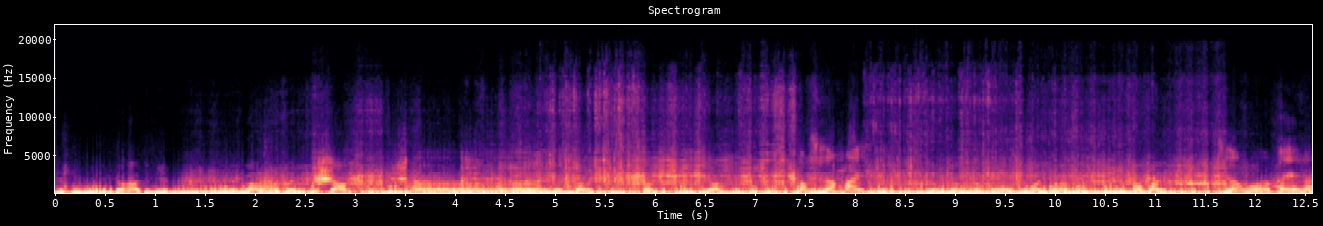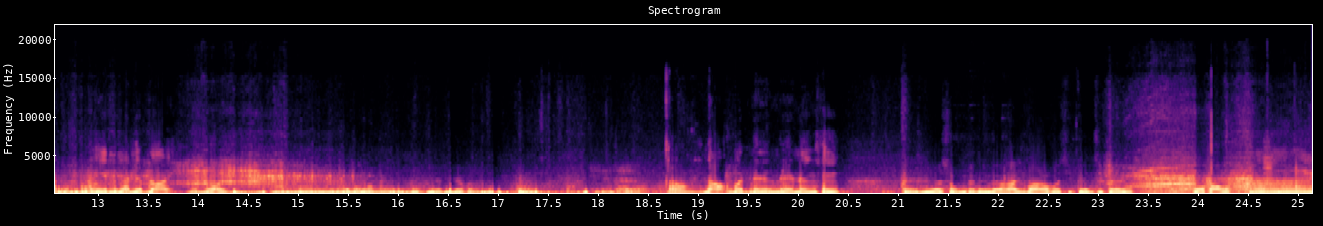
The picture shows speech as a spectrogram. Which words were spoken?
เห็นบุญกินกับห้าจะมีเนี่ยกะอาศัยรับจ้างเอเอออเงินกับกับเครื่องต้องเชื่องไว้เครื่องเครื่องเครื่องพอไว้มาเอาไปเชื่องว่าแพ้กัน เห็นกันเรียบร้อย เรียบร้อยอืมผมดูลูกเมียเมียมัน เอาเนาะเบิดหนึ่งในหนึ่งเออเมียส่งเท่านึงแล้วให้มาว่าสิเปลี่ยนสิแปลงกว่าเก่าอืม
